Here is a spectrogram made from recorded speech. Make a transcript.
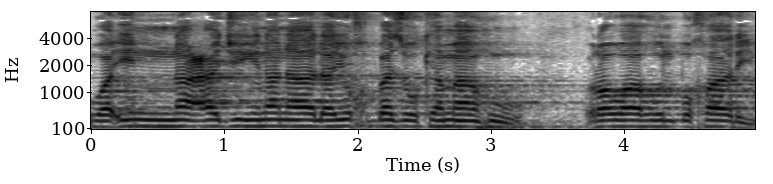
وإن عجيننا ليخبز كما هو. رواه البخاري.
